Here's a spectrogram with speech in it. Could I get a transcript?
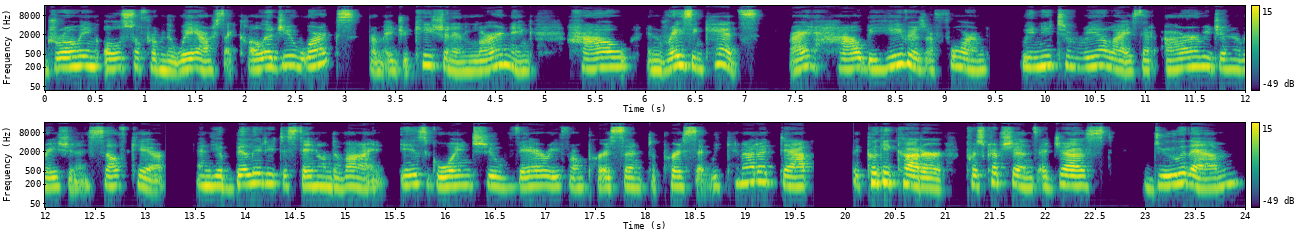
drawing also from the way our psychology works, from education and learning how and raising kids, right? How behaviors are formed. We need to realize that our regeneration and self care and the ability to stay on the vine is going to vary from person to person. We cannot adapt the cookie cutter prescriptions adjust, do them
